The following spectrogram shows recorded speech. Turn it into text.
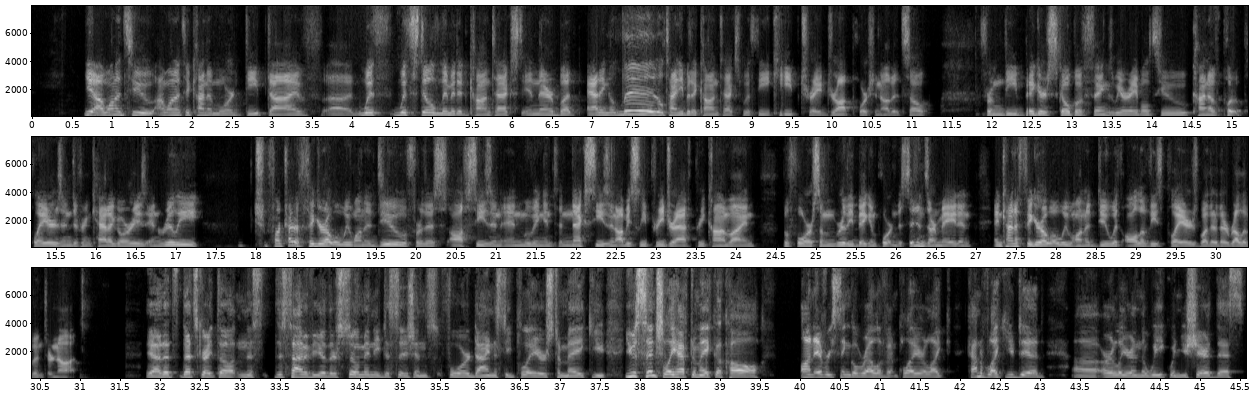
Yeah, I wanted to I wanted to kind of more deep dive uh, with with still limited context in there, but adding a little tiny bit of context with the keep trade drop portion of it. So from the bigger scope of things, we were able to kind of put players in different categories and really try to figure out what we want to do for this off season and moving into next season obviously pre-draft pre-combine before some really big important decisions are made and and kind of figure out what we want to do with all of these players whether they're relevant or not yeah that's that's great thought and this this time of year there's so many decisions for dynasty players to make you you essentially have to make a call on every single relevant player like kind of like you did uh, earlier in the week when you shared this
